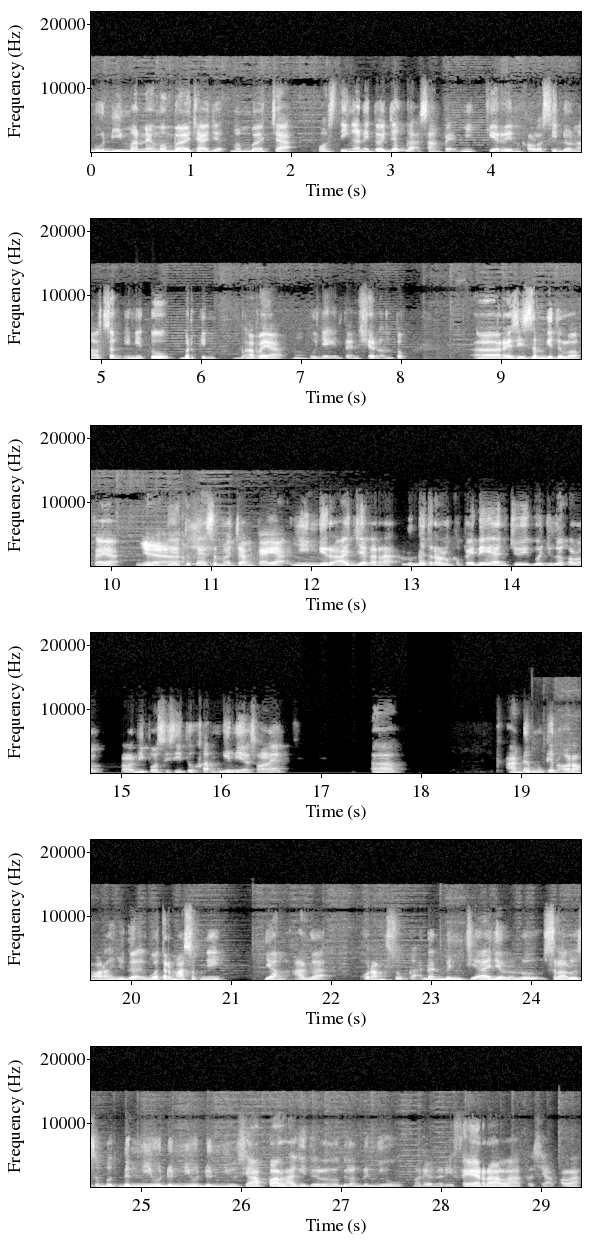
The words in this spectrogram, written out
budiman yang membaca aja membaca postingan itu aja nggak sampai mikirin kalau si Donaldson ini tuh bertin apa ya mempunyai intention untuk uh, racism gitu loh kayak yeah. ya itu kayak semacam kayak nyindir aja karena lu udah terlalu kepedean cuy gue juga kalau kalau di posisi itu kan gini ya soalnya uh, ada mungkin orang-orang juga gue termasuk nih yang agak kurang suka dan benci aja loh. Lu selalu sebut the new, the new, the new siapa lah gitu loh. Lu bilang the new Mariano Rivera lah atau siapalah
